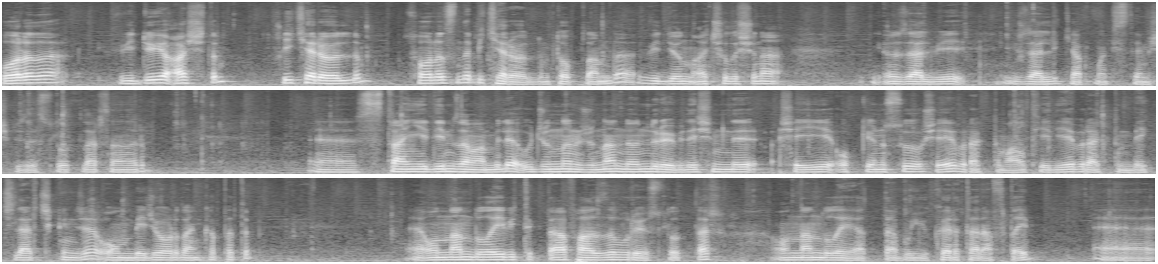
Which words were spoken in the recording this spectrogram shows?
Bu arada videoyu açtım. Bir kere öldüm. Sonrasında bir kere öldüm toplamda. Videonun açılışına özel bir güzellik yapmak istemiş bize slotlar sanırım. Ee, stun yediğim zaman bile ucundan ucundan döndürüyor. Bir de şimdi şeyi okyanusu şeye bıraktım. 6-7'ye bıraktım. Bekçiler çıkınca 15'i oradan kapatıp e, ondan dolayı bir tık daha fazla vuruyor slotlar. Ondan dolayı hatta bu yukarı taraftayım. E,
